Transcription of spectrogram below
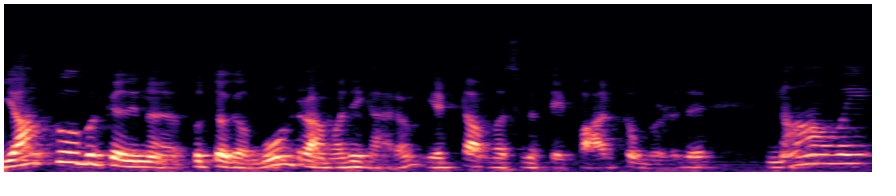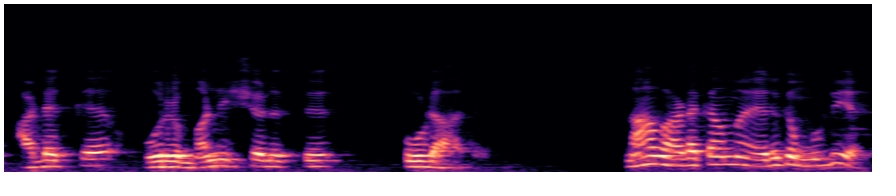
யாக்கோபுக்கு எழுதின புத்தகம் மூன்றாம் அதிகாரம் எட்டாம் வசனத்தை பார்க்கும் பொழுது நாவை அடக்க ஒரு மனுஷனுக்கு கூடாது. நாவை அடக்காம இருக்க முடியாது.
